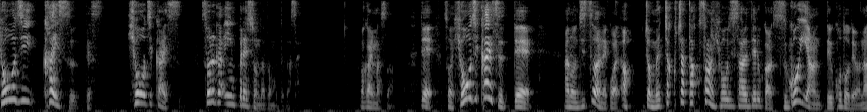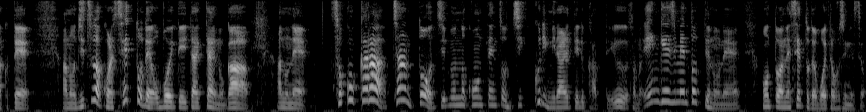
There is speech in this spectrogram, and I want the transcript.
表示回数です。表示回数。それがインプレッションだと思ってください。わかります？でその表示回数ってあの実はねこれあじゃあめちゃくちゃたくさん表示されてるからすごいやんっていうことではなくてあの実はこれセットで覚えていただきたいのがあのねそこからちゃんと自分のコンテンツをじっくり見られてるかっていうそのエンゲージメントっていうのをね本当はねセットで覚えてほしいんですよ。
